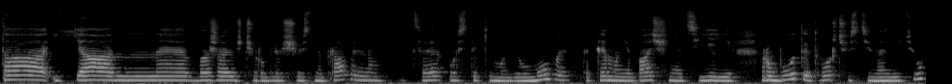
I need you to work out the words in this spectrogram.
Та я не вважаю, що роблю щось неправильно. Це ось такі мої умови, таке моє бачення цієї роботи, творчості на YouTube.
